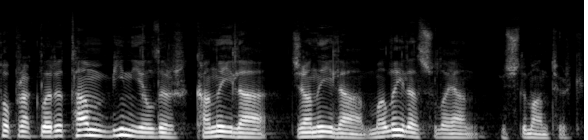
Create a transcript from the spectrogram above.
toprakları tam bin yıldır kanıyla, canıyla, malıyla sulayan Müslüman Türk.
